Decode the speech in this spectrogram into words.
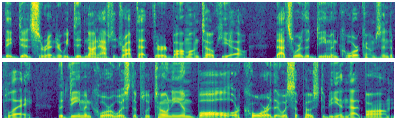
they did surrender. We did not have to drop that third bomb on Tokyo. That's where the Demon Core comes into play. The Demon Core was the plutonium ball or core that was supposed to be in that bomb.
